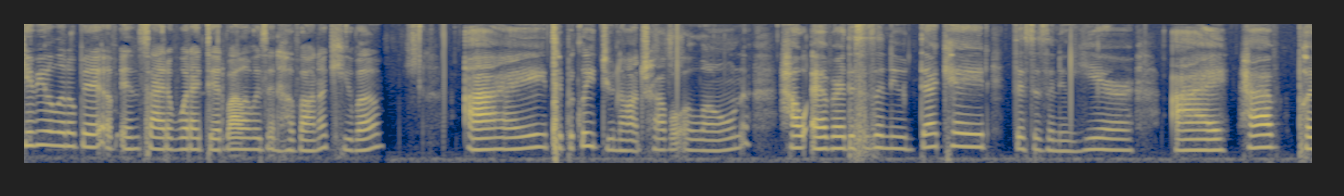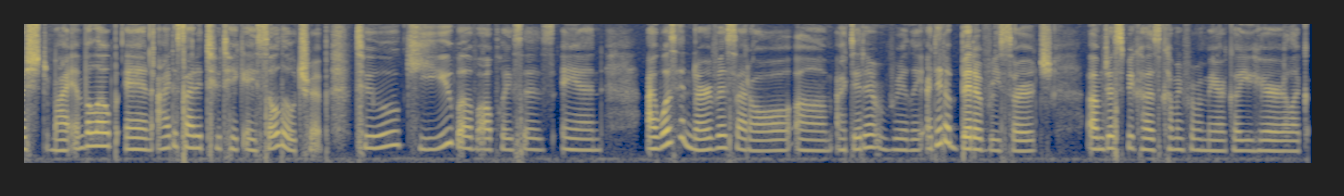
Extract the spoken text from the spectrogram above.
give you a little bit of insight of what I did while I was in Havana, Cuba. I typically do not travel alone. However, this is a new decade, this is a new year. I have pushed my envelope and I decided to take a solo trip to Cuba, of all places. And I wasn't nervous at all. Um, I didn't really, I did a bit of research um, just because coming from America, you hear like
